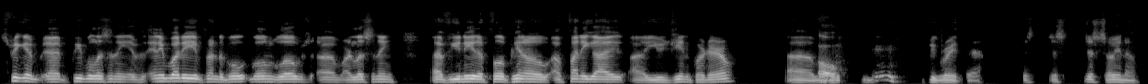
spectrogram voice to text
speaking of uh, people listening, if anybody from the Gol- Golden Globes um, are listening, uh, if you need a Filipino, a funny guy, uh, Eugene Cordero, um, Oh. Be great there. Just, just, just so you know.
